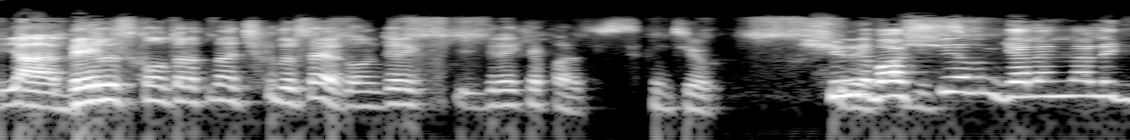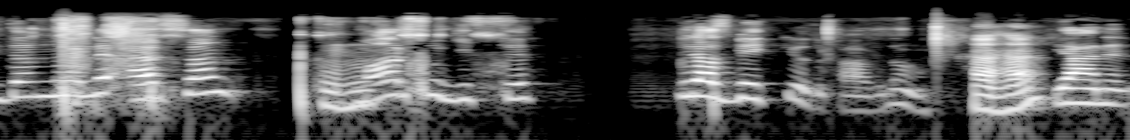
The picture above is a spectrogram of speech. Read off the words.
Ya Bayless kontratından çıkılırsa evet onu direkt direkt yaparız. Hiç sıkıntı yok. Şimdi Direkt- başlayalım gelenlerle gidenlerle. Ersan Marco gitti. Biraz bekliyorduk abi değil mi? Hı hı. Yani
